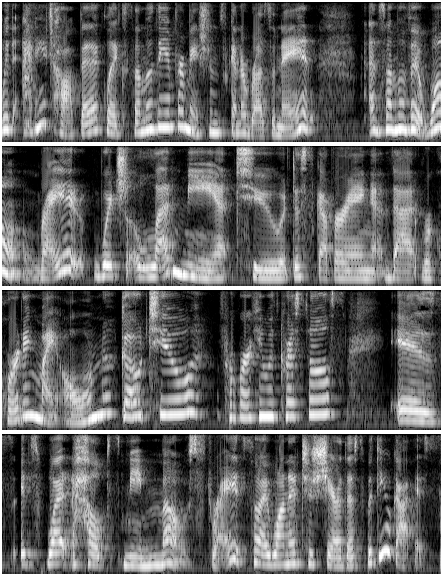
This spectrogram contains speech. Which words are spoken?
with any topic, like some of the information is going to resonate and some of it won't, right? Which led me to discovering that recording my own go to for working with crystals is it's what helps me most, right? So I wanted to share this with you guys.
